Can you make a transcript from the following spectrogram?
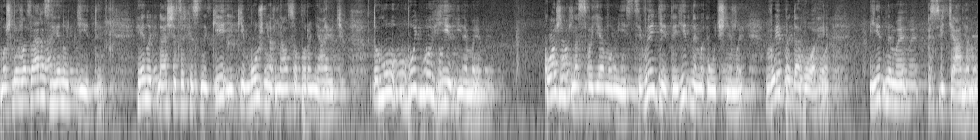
можливо, зараз гинуть діти, гинуть наші захисники, які мужньо нас обороняють. Тому будьмо гідними. Кожен на своєму місці. Ви, діти, гідними учнями, ви, педагоги, гідними освітянами.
